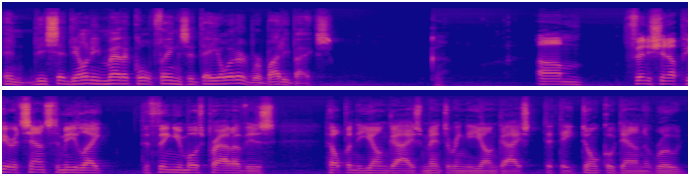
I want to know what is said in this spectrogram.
and he said the only medical things that they ordered were body bags. Okay. Um, finishing up here, it sounds to me like the thing you're most proud of is helping the young guys, mentoring the young guys, that they don't go down the road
